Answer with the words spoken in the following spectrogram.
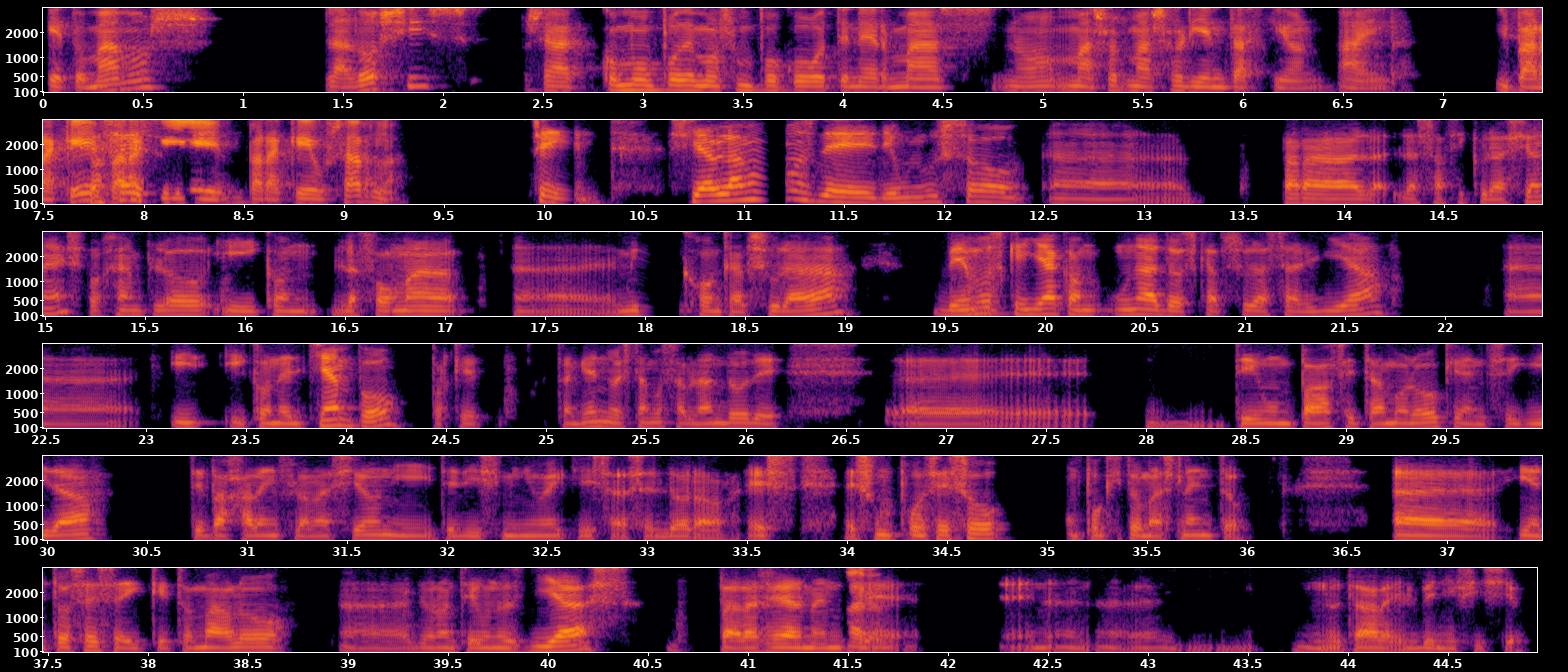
que tomamos, la dosis, o sea, ¿cómo podemos un poco tener más, ¿no? más, más orientación ahí? ¿Y para qué? ¿Para qué, para qué usarla? Sí, si hablamos de, de un uso uh, para las articulaciones, por ejemplo, y con la forma uh, microencapsulada, vemos uh -huh. que ya con una o dos cápsulas al día y, y, con el tiempo, porque también no estamos hablando de, de un paracetamol que enseguida te baja la inflamación y te disminuye quizás el dolor. Es, es un proceso un poquito más lento. Uh, y entonces hay que tomarlo uh, durante unos días para realmente claro. notar el beneficio.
